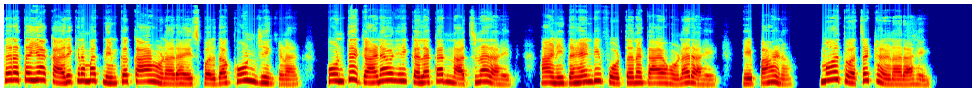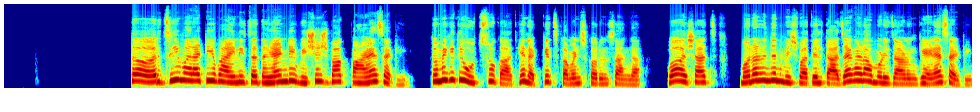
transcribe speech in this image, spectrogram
तर आता या कार्यक्रमात नेमकं काय होणार आहे? स्पर्धा कोण जिंकणार? कोणत्या गाण्यावर हे कलाकार नाचणार आहेत? आणि दहंडी फोडताना काय होणार आहे? हे पाहणं महत्वाचं ठरणार आहे. तर झी मराठी वाहिनीचा दहंडी विशेष भाग पाहण्यासाठी तुम्ही किती उत्सुक आहात हे नक्कीच कमेंट्स करून सांगा व अशाच मनोरंजन विश्वातील ताज्या घडामोडी जाणून घेण्यासाठी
